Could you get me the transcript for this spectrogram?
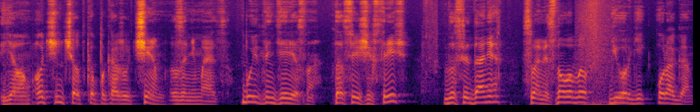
я вам очень четко покажу, чем занимается. Будет интересно. До следующих встреч. До свидания. С вами снова был Георгий Ураган.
